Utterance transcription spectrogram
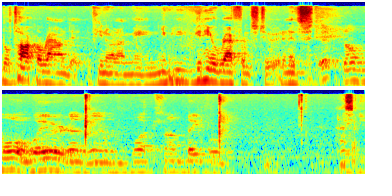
they'll talk around it, if you know what I mean. You, you can hear reference to it, and it's It's no more weird than what some people That's a- teach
